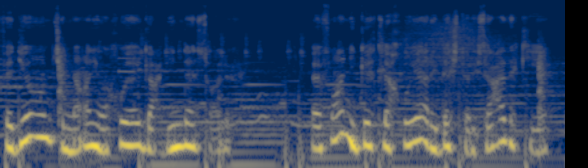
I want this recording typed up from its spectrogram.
فد يوم كنا أنا وأخويا قاعدين نسولف. فأني قلت لأخويا أريد أشتري ساعة ذكية.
